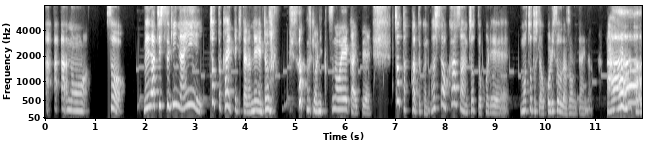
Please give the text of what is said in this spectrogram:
あ、あの、そう、目立ちすぎない、ちょっと帰ってきたら目に届く ところに靴の絵描いて、ちょっと貼っとくの。そしたらお母さんちょっとこれ、もうちょっとしたら怒りそうだぞ、みたいな。あ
